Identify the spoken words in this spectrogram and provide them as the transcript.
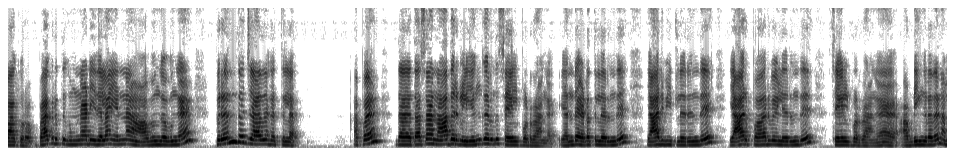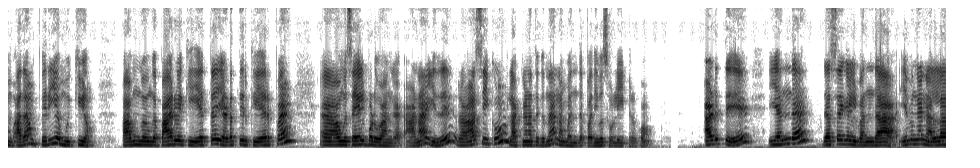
பார்க்குறோம் பார்க்குறதுக்கு முன்னாடி இதெல்லாம் என்ன? அவங்கவுங்க பிறந்த ஜாதகத்தில் அப்போ த தசாநாதர்கள் எங்கேருந்து செயல்படுறாங்க? எந்த இடத்துல இருந்து யார் வீட்டிலருந்து? யார் பார்வையிலிருந்து செயல்படுறாங்க? அப்படிங்கிறத நம் அதான் பெரிய முக்கியம். அவங்கவுங்க பார்வைக்கு ஏற்ற இடத்திற்கு ஏற்ப அவங்க செயல்படுவாங்க. ஆனால் இது ராசிக்கும் லக்கணத்துக்கு தான் நம்ம இந்த பதிவை சொல்லிகிட்டு இருக்கோம் அடுத்து எந்த தசைகள் வந்தால் இவங்க நல்லா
